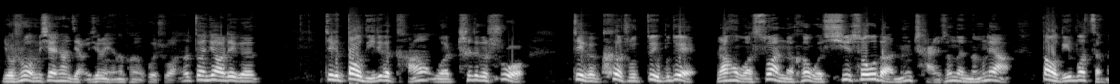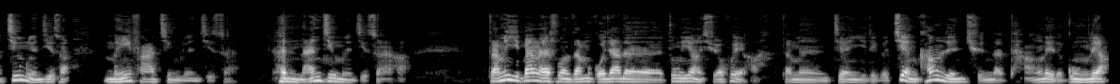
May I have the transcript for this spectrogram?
有时候我们线上减肥训练营的朋友会说：“那段教这个，这个到底这个糖我吃这个数，这个克数对不对？然后我算的和我吸收的能产生的能量，到底我怎么精准计算？没法精准计算，很难精准计算哈。咱们一般来说，咱们国家的中医药学会哈，咱们建议这个健康人群的糖类的供应量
